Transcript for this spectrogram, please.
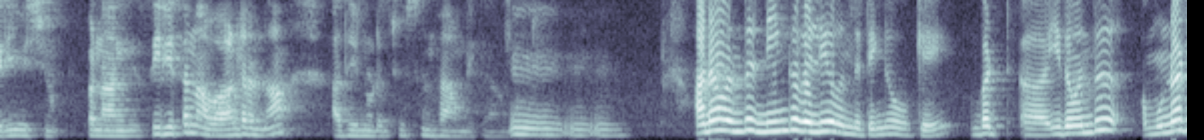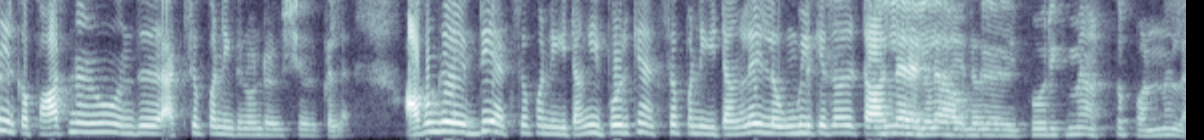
பெரிய விஷயம். இப்போ நான் சீரியஸாக நான் வாழ்கிறேன்னா அது என்னோட சூஸ் அண்ட் ஃபேமிலிக்காக ம், ம், ம். ஆனா வந்து நீங்க வெளியே வந்துட்டீங்க ஓகே பட் இதை வந்து முன்னாடி இருக்க பார்ட்னரும் வந்து அக்செப்ட் பண்ணிக்கணுன்ற விஷயம் இருக்குல்ல. அவங்க எப்படி அக்செப்ட் பண்ணிக்கிட்டாங்க? இப்போ வரைக்கும் அக்செப்ட் பண்ணிக்கிட்டாங்களா? இல்ல உங்களுக்கு ஏதாவது டார்ச்சர் இல்ல அவங்க இப்போ வரைக்குமே அக்செப்ட் பண்ணல.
